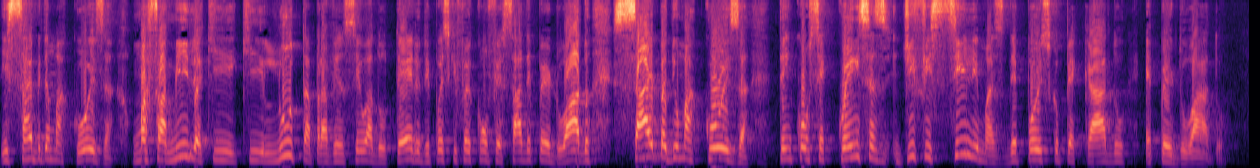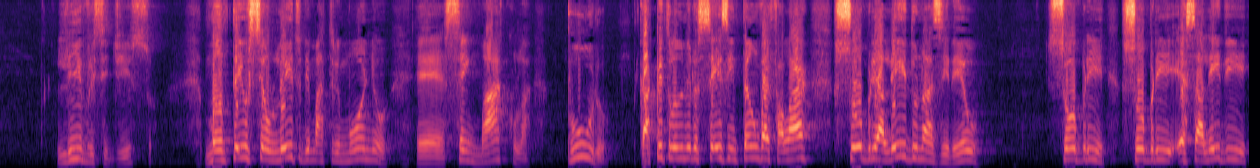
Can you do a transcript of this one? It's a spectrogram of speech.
E sabe de uma coisa? Uma família que, que luta para vencer o adultério depois que foi confessado e perdoado, saiba de uma coisa: tem consequências dificílimas depois que o pecado é perdoado. Livre-se disso. Mantenha o seu leito de matrimônio é, sem mácula, puro. Capítulo número 6, então, vai falar sobre a lei do Nazireu sobre, sobre essa lei de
